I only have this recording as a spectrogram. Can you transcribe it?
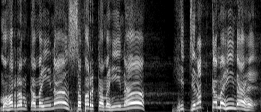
मुहर्रम का महीना, सफ़र का महीना, हिजरत का महीना है।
